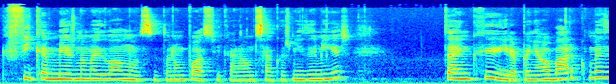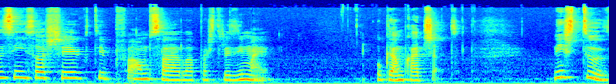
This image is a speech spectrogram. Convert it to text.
que fica mesmo a meio do almoço, então não posso ficar a almoçar com as minhas amigas. Tenho que ir apanhar o barco, mas assim só chego tipo, a almoçar lá para as três e meia. O que é um bocado chato. Nisto tudo,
